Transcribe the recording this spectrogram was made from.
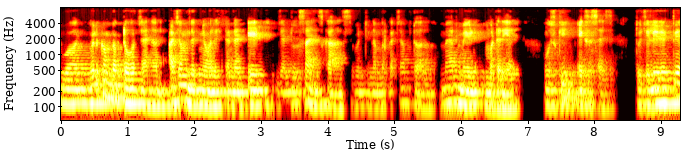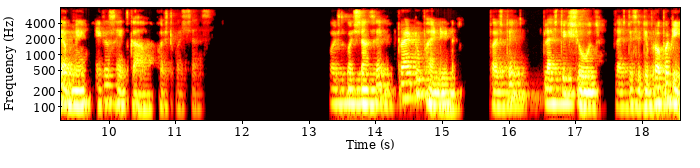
welcome back to our channel. आज हम देखने वाले स्टैंडर्ड एट जनरल साइंस का 70 नंबर का चैप्टर मैन मेड मटेरियल उसकी एक्सरसाइज तो चलिए देखते हैं अपने एक्सरसाइज का फ़र्स्ट क्वेश्चन फ़र्स्ट क्वेश्चन है try to find it first है plastic shows plasticity property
